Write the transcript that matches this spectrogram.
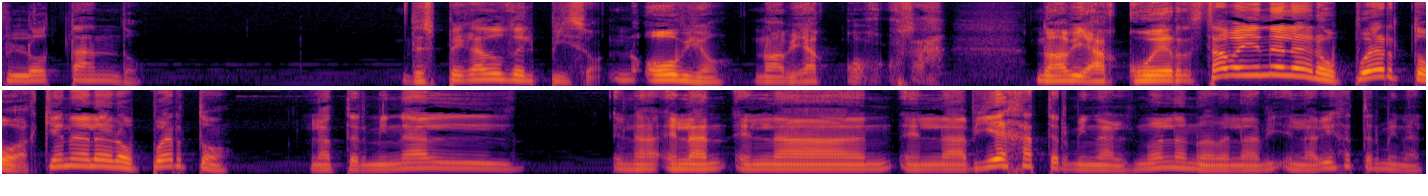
flotando, despegado del piso. Obvio, no había, o no había cuerda. Estaba ahí en el aeropuerto, aquí en el aeropuerto, en la terminal, en la, en la, en la, en la vieja terminal, no en la nueva, en la, vieja terminal.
